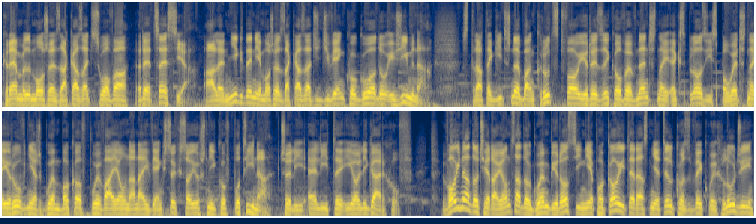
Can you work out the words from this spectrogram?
Kreml może zakazać słowa recesja, ale nigdy nie może zakazać dźwięku głodu i zimna. Strategiczne bankructwo i ryzyko wewnętrznej eksplozji społecznej również głęboko wpływają na największych sojuszników Putina, czyli elity i oligarchów. Wojna docierająca do głębi Rosji niepokoi teraz nie tylko zwykłych ludzi,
